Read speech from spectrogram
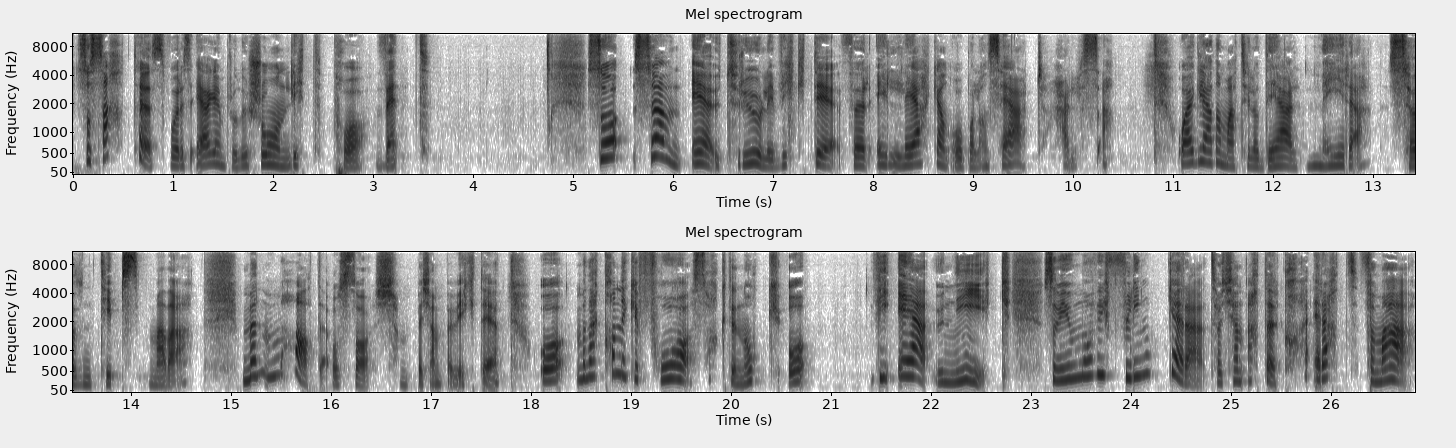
så settes vår egen produksjon litt på vent. Så søvn er utrolig viktig for ei leken og balansert helse. Og jeg gleder meg til å dele mer søvntips med deg. Men mat er også kjempe, kjempeviktig. Og, men jeg kan ikke få sagt det nok. Og vi er unike, så vi må bli flinkere til å kjenne etter hva er rett for meg.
